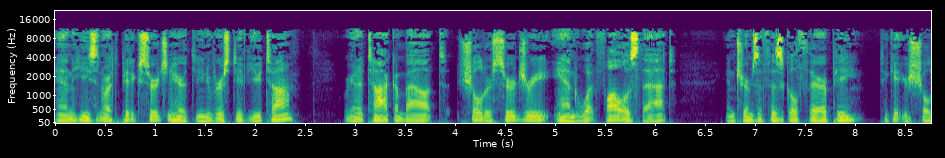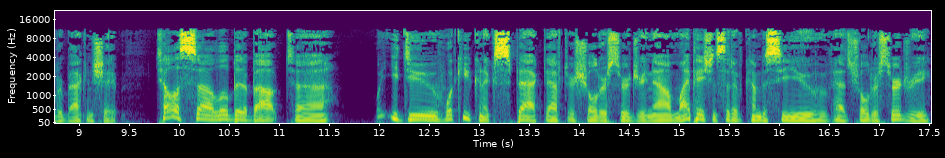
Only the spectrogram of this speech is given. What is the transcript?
and he's an orthopedic surgeon here at the University of Utah. We're going to talk about shoulder surgery and what follows that in terms of physical therapy to get your shoulder back in shape. Tell us uh, a little bit about uh, what you do, what you can expect after shoulder surgery. Now, my patients that have come to see you who've had shoulder surgery,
